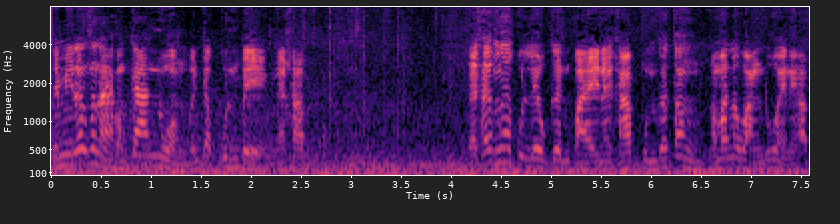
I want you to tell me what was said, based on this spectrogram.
จะมีลักษณะของการหน่วงเหมือนกับคุณเบรกนะครับ แต่ถ้าเมื่อคุณเร็วเกินไปนะครับ คุณก็ต้องระมัดระวังด้วยนะครับ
